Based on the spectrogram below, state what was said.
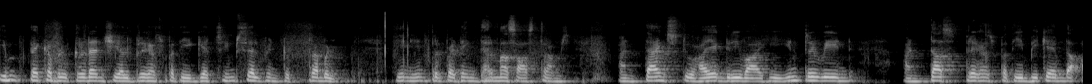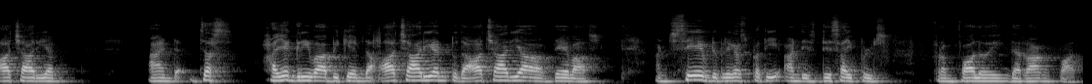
impeccable credential, Brihaspati gets himself into trouble in interpreting Dharma Sastrams. And thanks to Hayagriva, he intervened, and thus Brihaspati became the Acharyan. And just Hayagriva became the Acharyan to the Acharya of Devas and saved Brihaspati and his disciples from following the wrong path.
